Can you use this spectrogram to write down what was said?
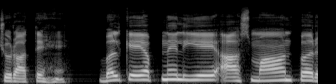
چراتے ہیں، بلکہ اپنے لیے آسمان پر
